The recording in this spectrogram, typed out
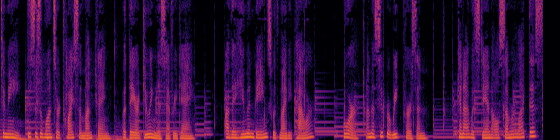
To me, this is a once or twice a month thing, but they are doing this every day. Are they human beings with mighty power? Or, I'm a super weak person. Can I withstand all summer like this?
